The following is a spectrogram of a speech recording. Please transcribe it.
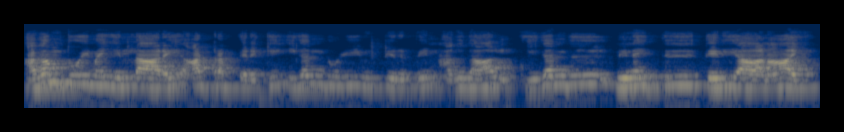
அகம் தூய்மை இல்லாரை ஆற்றப் பெருக்கி இகந்துழி விட்டிருப்பின் அகுதால் இகந்து நினைத்து தெரியானாய்.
